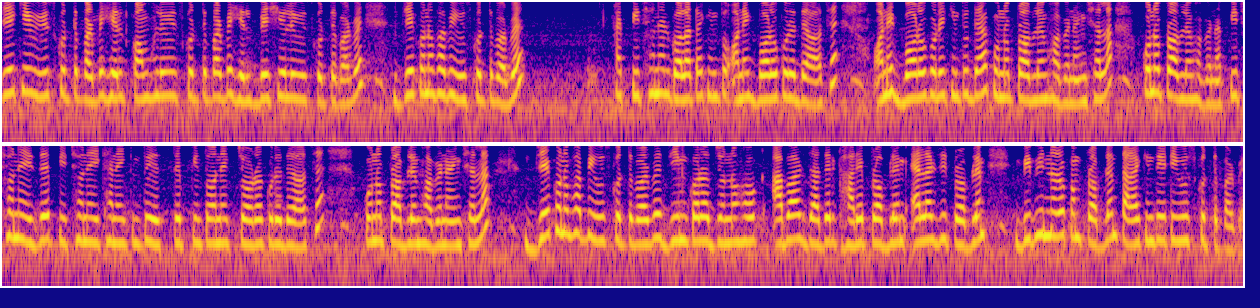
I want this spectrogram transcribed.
যে কেউ ইউজ করতে পারবে হেলথ কম হলেও ইউজ করতে পারবে হেলথ বেশি হলেও ইউজ করতে পারবে, যে কোনোভাবে ইউজ করতে পারবে। আর পিছনের গলাটা কিন্তু অনেক বড় করে দেওয়া আছে। অনেক বড় করে কিন্তু দেওয়া কোনো প্রবলেম হবে না ইনশাল্লাহ। কোনো প্রবলেম হবে না। পিছনে এই যে, পিছনে এখানে কিন্তু স্টেপ কিন্তু অনেক চওড়া করে দেওয়া আছে। কোনো প্রবলেম হবে না ইনশাল্লাহ। যে কোনোভাবে ইউজ করতে পারবে জিম করার জন্য হোক, আবার যাদের ঘাড়ে প্রবলেম অ্যালার্জির প্রবলেম বিভিন্ন রকম প্রবলেম তারা কিন্তু এটা ইউজ করতে পারবে।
